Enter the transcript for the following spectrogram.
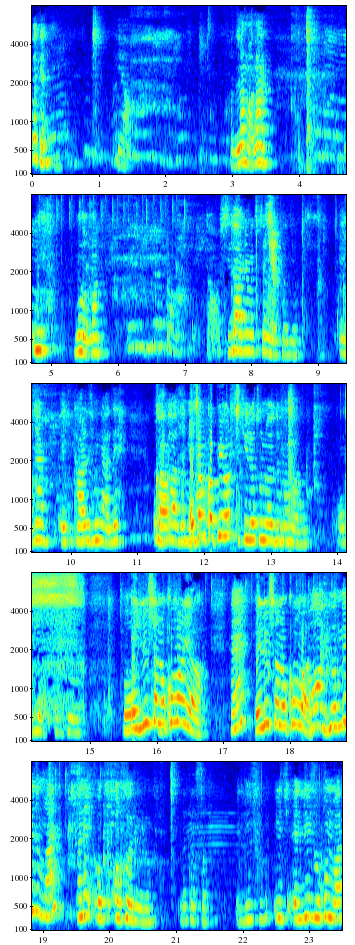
Bakın. Ya. Hallama lan. Uf. Bu ne lan? Ya sizi harcamak istemiyorum. kızım. Ecem. E, kardeşim geldi. Ok lazım. Ka Ecem kapıyı ört. Skeletonu öldürmem lazım. Allah korkuyorum. Eylül sen okun var ya. He? Eylül sen okun var. Aa görmedim lan. Hani ok, ok arıyorum. Ne kadar saf. 53, 3, 53 okum var.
